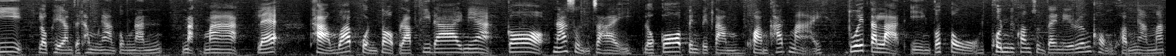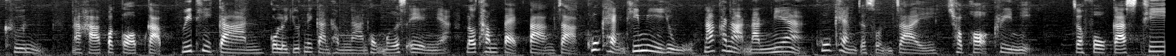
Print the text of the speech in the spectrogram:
ที่เราพยายามจะทำงานตรงนั้นหนักมาก และถามว่าผลตอบรับที่ได้เนี่ยก็น่าสนใจแล้วก็เป็นไปตามความคาดหมาย ด้วยตลาดเองก็โต คนมีความสนใจในเรื่องของความงามมากขึ้นนะคะ ประกอบกับวิธีการกลยุทธ์ในการทำงานของเม r ร์สเองเนี่ยเราทำแตกต่างจากคู่แข่งที่มีอยู่ณขณะนั้นเนี่ยคู่แข่งจะสนใจเฉพาะคลินิก จะโฟกัสที่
